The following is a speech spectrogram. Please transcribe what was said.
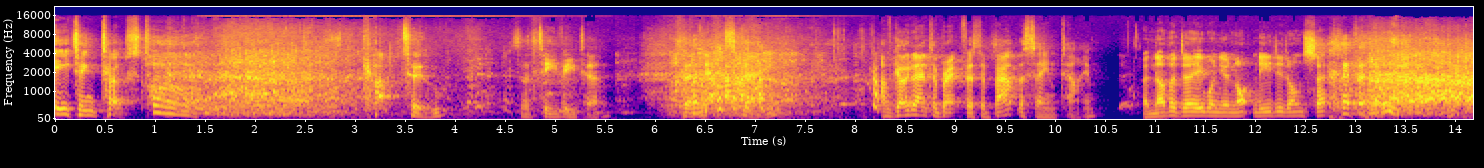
eating toast. Cut to, it's a TV term. The next day, I'm going down to breakfast about the same time. Another day when you're not needed on set?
